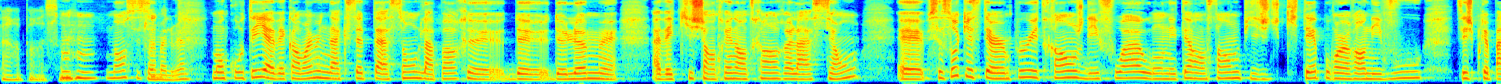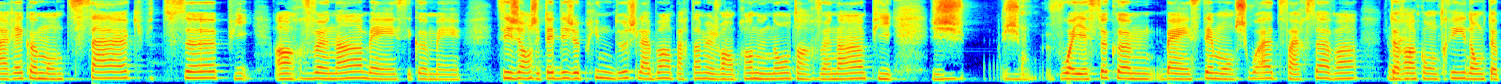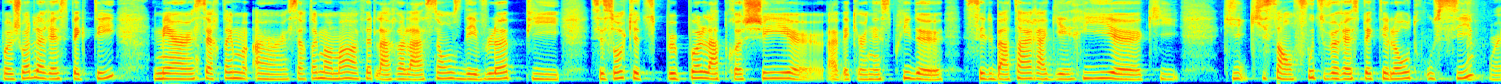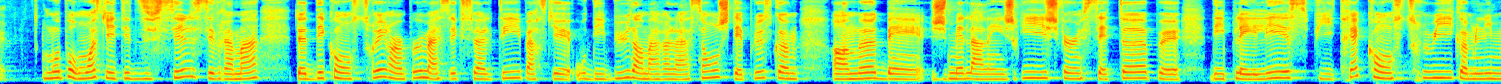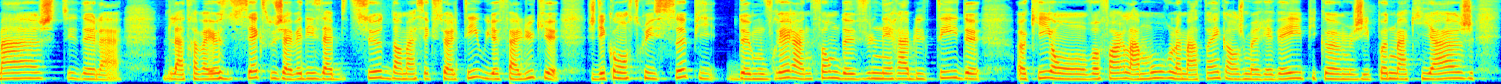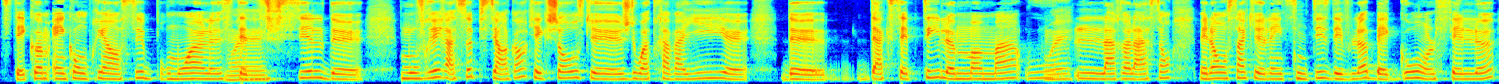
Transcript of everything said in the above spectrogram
par rapport à ça. Mm-hmm. Non, c'est ça. Manuel. Mon côté, il y avait quand même une acceptation de la part euh, de, de l'homme avec qui je suis en train d'entrer en relation. Euh, c'est sûr que c'était un peu étrange des fois où on était ensemble puis je quittais pour un rendez-vous. Tu sais, je préparais comme mon petit sac puis tout ça. Puis en revenant, ben c'est comme, ben, tu sais, genre j'ai peut-être déjà pris une douche là-bas en partant, mais je vais en prendre une autre en revenant. Puis je je voyais ça comme ben c'était mon choix de faire ça avant de te rencontrer donc t'as pas le choix de le respecter. Mais à un certain à un certain moment en fait la relation se développe puis c'est sûr que tu peux pas l'approcher euh, avec un esprit de célibataire aguerri euh, qui qui qui s'en fout tu veux respecter l'autre aussi. Ouais. Moi, pour moi, ce qui a été difficile, c'est vraiment de déconstruire un peu ma sexualité parce que au début, dans ma relation, j'étais plus comme en mode, ben, je mets de la lingerie, je fais un setup, euh, des playlists, puis très construit comme l'image, tu sais, de la de la travailleuse du sexe où j'avais des habitudes dans ma sexualité où il a fallu que je déconstruise ça puis de m'ouvrir à une forme de vulnérabilité de OK, on va faire l'amour le matin quand je me réveille puis comme j'ai pas de maquillage, c'était comme incompréhensible pour moi là, c'était difficile de m'ouvrir à ça. Puis c'est encore quelque chose que je dois travailler euh, de d'accepter le moment où la relation mais là on sent que l'intimité se développe. Ben go on le fait là.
